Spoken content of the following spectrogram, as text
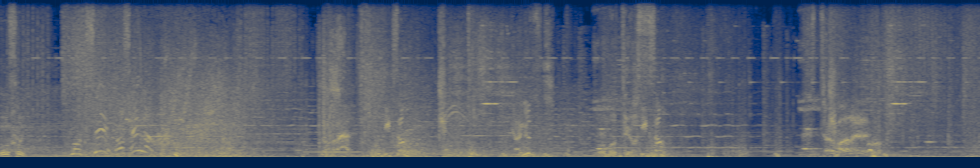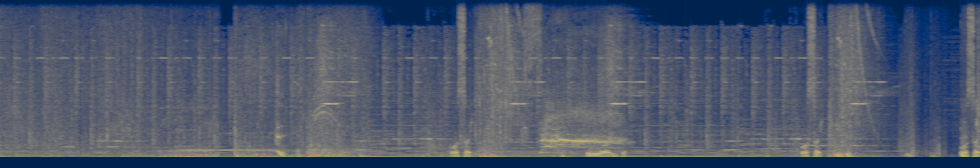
遅い。惑星螺旋丸行くぞ。かぐつ思ってよ行くぞ。たまれ遅い。終わりだ。遅い。遅い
